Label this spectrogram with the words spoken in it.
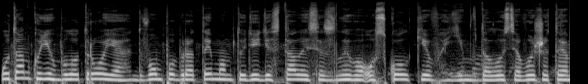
У танку їх було троє. Двом побратимам тоді дісталися злива осколків. Їм вдалося вижити.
